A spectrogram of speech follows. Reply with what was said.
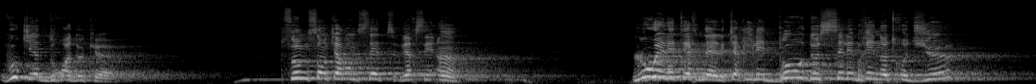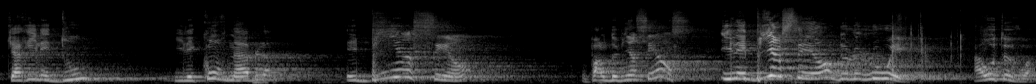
vous qui êtes droit de cœur. Psaume 147, verset 1. Louez l'Éternel, car il est beau de célébrer notre Dieu, car il est doux, il est convenable et bienséant. On parle de bienséance, il est bien séant de le louer à haute voix.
